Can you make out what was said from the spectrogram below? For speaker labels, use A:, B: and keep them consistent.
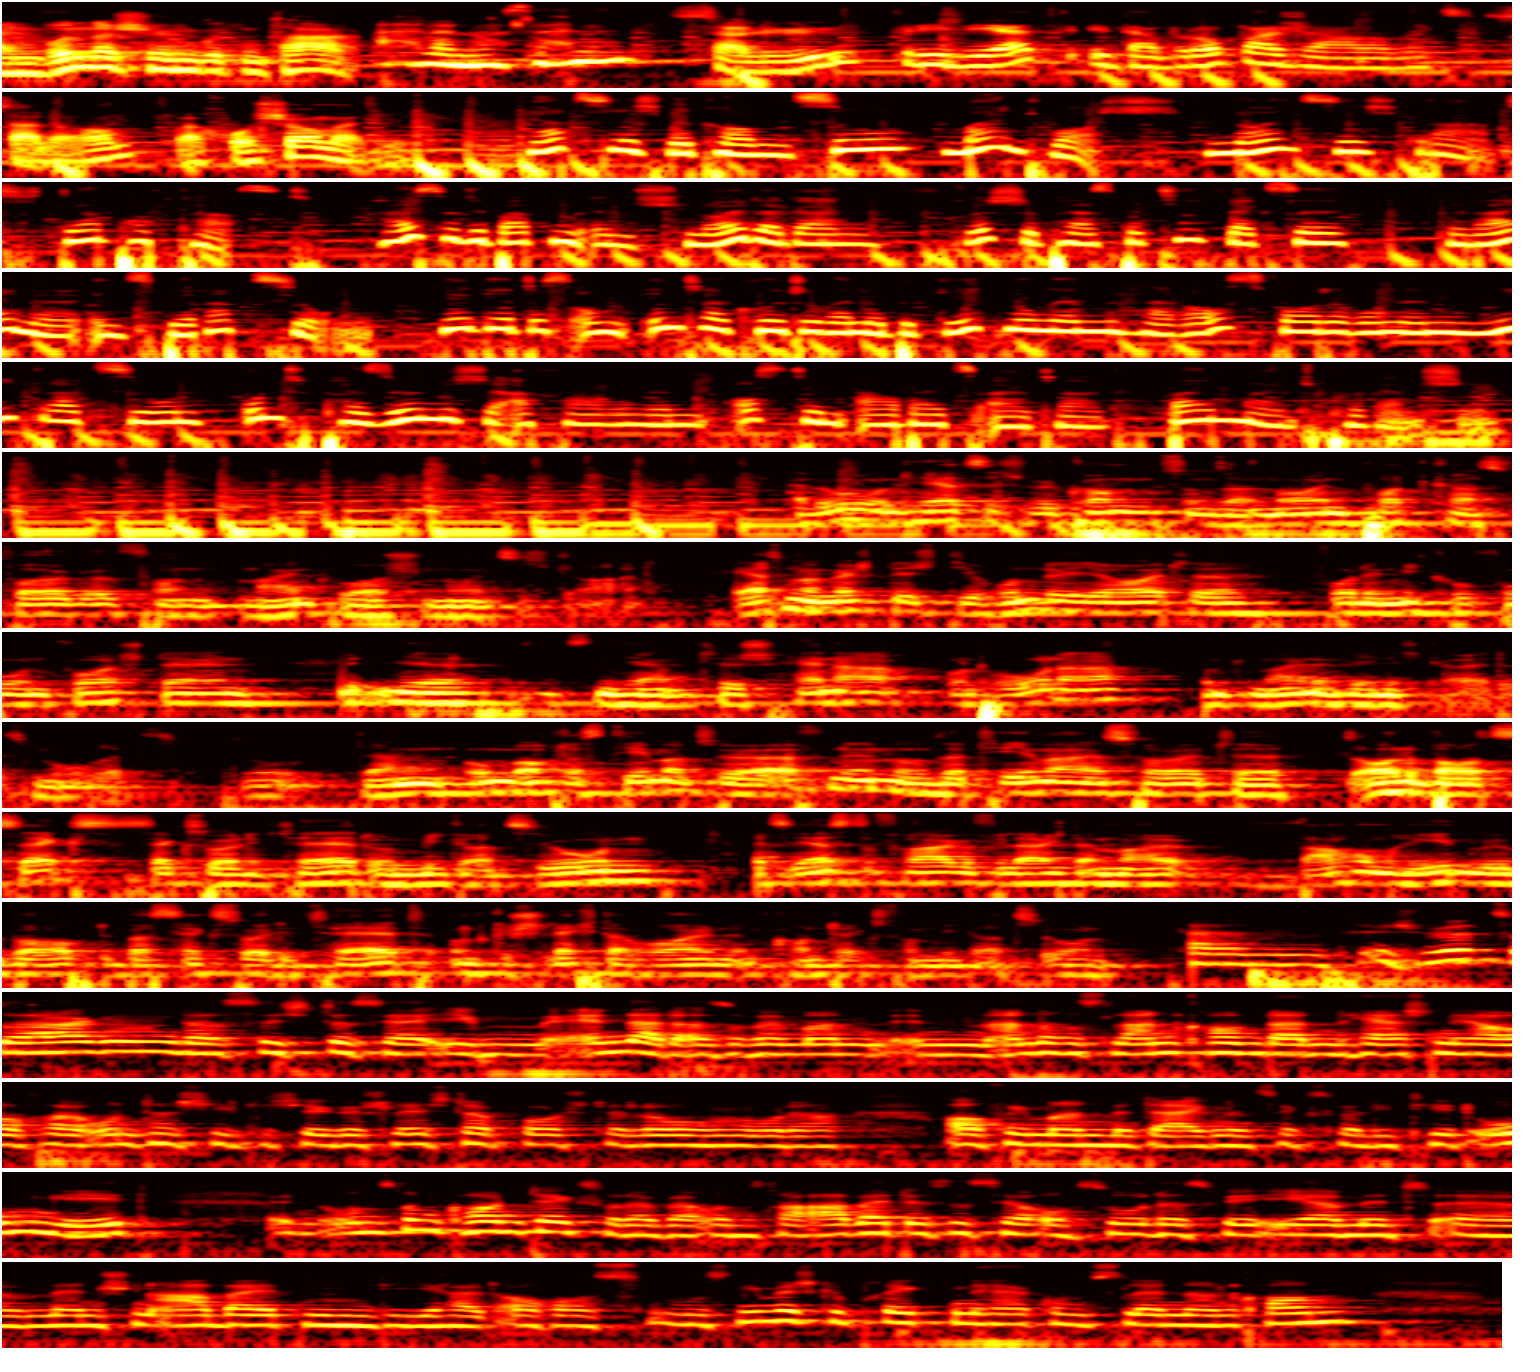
A: Einen wunderschönen guten Tag.
B: Ahlan wa
C: sahlan. Salü. Привет и добро пожаловать.
D: Salam wa khosh
E: Herzlich willkommen zu Mindwash 90 Grad, der Podcast. Heiße Debatten im Schleudergang, frische Perspektivwechsel, reine Inspiration. Hier geht es um interkulturelle Begegnungen, Herausforderungen, Migration und persönliche Erfahrungen aus dem Arbeitsalltag bei Mind Prevention.
F: Hallo und herzlich willkommen zu unserer neuen Podcast-Folge von Mindwash 90 Grad. Erstmal möchte ich die Runde hier heute vor den Mikrofonen vorstellen. Mit mir sitzen hier am Tisch Henna und Rona und meine Wenigkeit ist Moritz. So, dann, um auch das Thema zu eröffnen, unser Thema ist heute All About Sex, Sexualität und Migration. Als erste Frage vielleicht einmal, warum reden wir überhaupt über Sexualität und Geschlechterrollen im Kontext von Migration?
G: Ähm, ich würde sagen, dass sich das ja eben ändert. Also wenn man in ein anderes Land kommt, dann herrschen ja auch äh, unterschiedliche Geschlechtervorstellungen oder auch wie man mit der eigenen Sexualität umgeht. In unserem Kontext oder bei unserer Arbeit ist es ja auch so, dass wir eher mit äh, Menschen arbeiten, die halt auch aus muslimisch geprägten Herkunftsländern kommen.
